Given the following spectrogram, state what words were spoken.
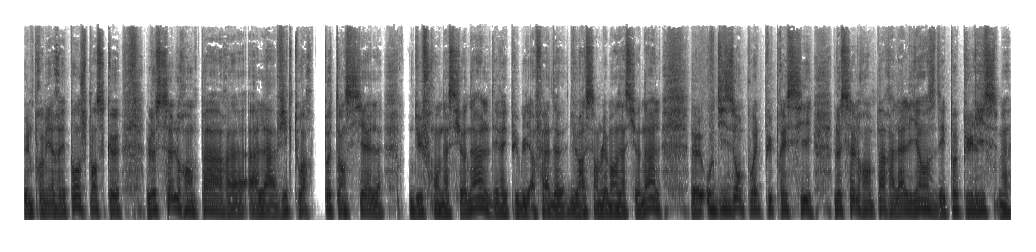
une première réponse. Je pense que le seul rempart à la victoire potentielle du Front National, des républiques, enfin de, du Rassemblement National, euh, ou disons pour être plus précis, le seul rempart à l'alliance des populismes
